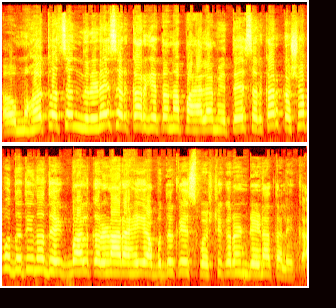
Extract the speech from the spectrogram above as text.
अ, महत्त्वाचा निर्णय सरकार घेताना पाहायला मिळते सरकार कशा पद्धतीनं देखभाल करणार आहे याबद्दल काही स्पष्टीकरण देण्यात आले का?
